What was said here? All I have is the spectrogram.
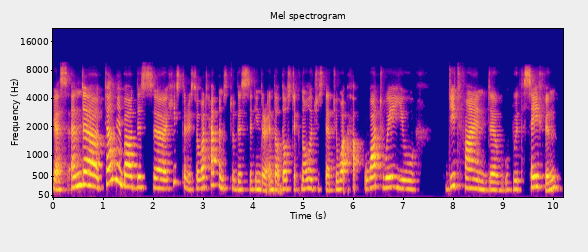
Yes, and uh, tell me about this uh, history. So, what happened to this cylinder and th those technologies that you what what way you did find uh, with Safen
